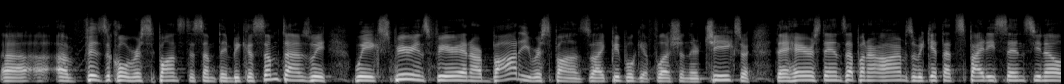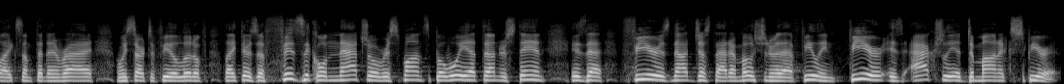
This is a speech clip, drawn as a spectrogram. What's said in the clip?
a, a physical response to something because sometimes we, we experience fear and our body responds. Like people get flush in their cheeks or the hair stands up on our arms and we get that spidey sense, you know, like something ain't right. And we start to feel a little like there's a physical, natural response. But what we have to understand is that fear is not just that emotion or that feeling, fear is actually a demonic spirit.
